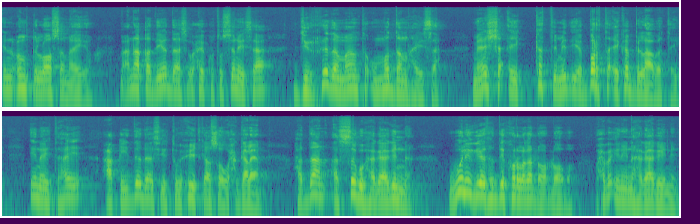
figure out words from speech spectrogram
In cumqi loo sameeyo. Macnaha qadiyadaasi waxay ku tusinaysaa jirada maanta ummaddan haysa. Meesha ay ka timid iyo barta ay ka bilaabatay inay tahay caqiidadaas iyo tawxiidkaasoo waxgaleen. Haddaan asagu hagaaginna weligeed haddii kor laga dhoodhoobo waxba inayna hagaagaynin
